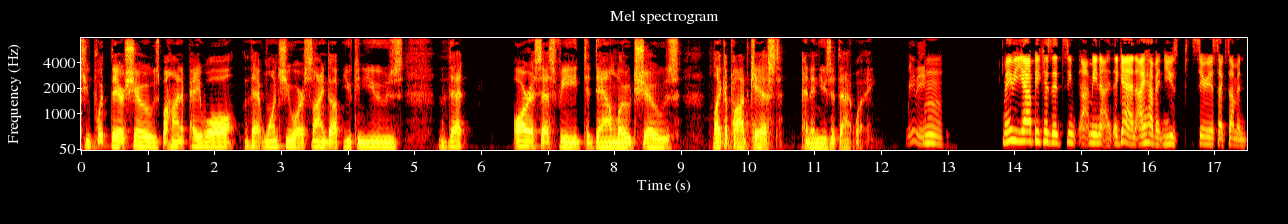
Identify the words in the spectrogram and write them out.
to put their shows behind a paywall that once you are signed up, you can use that RSS feed to download shows like a podcast and then use it that way. Maybe. Hmm. maybe yeah because it seems i mean again i haven't used sirius xm in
